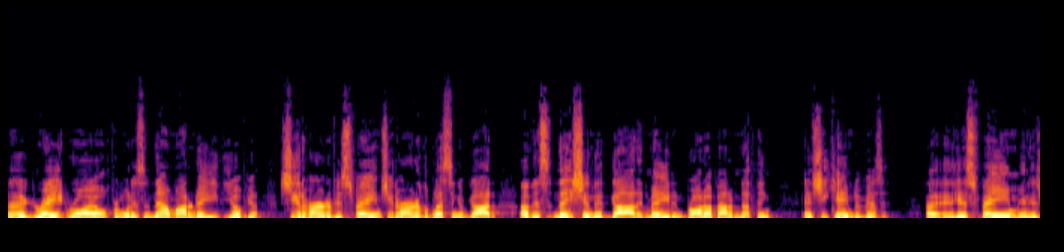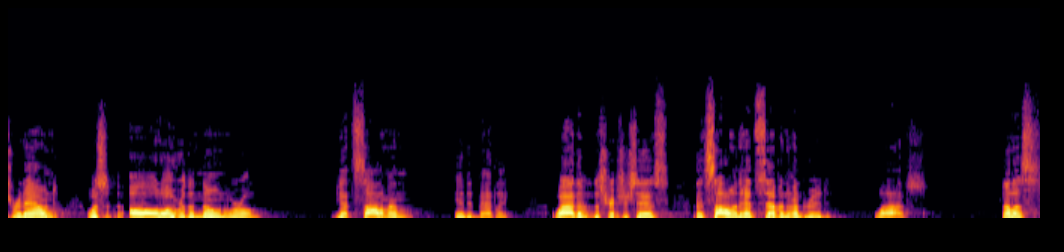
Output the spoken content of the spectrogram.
a great royal from what is now modern day Ethiopia. She had heard of his fame, she had heard of the blessing of God, of this nation that God had made and brought up out of nothing, and she came to visit. Uh, his fame and his renown was all over the known world. Yet Solomon ended badly. Why? The, the scripture says that Solomon had 700 wives. Fellas,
